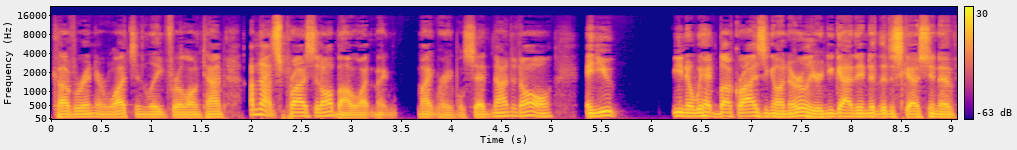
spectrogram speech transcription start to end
covering or watching the league for a long time, I'm not surprised at all by what Mike, Mike Vrabel said. Not at all. And you, you know, we had Buck Reising on earlier and you got into the discussion of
